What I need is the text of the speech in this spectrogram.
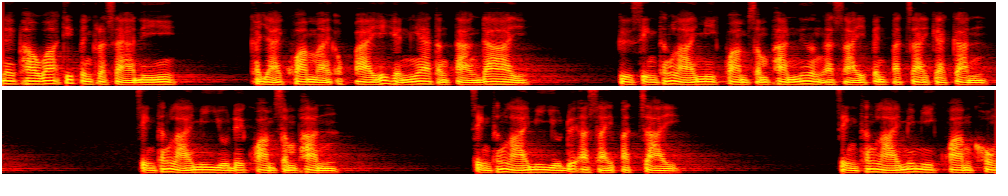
ในภาวะที่เป็นกระแสนี้ ขยายความหมายออกไปให้เห็นแง่ต่างๆได้ คือสิ่งทั้งหลายมีความสัมพันธ์เนื่องอาศัยเป็นปัจจัยแก่กัน สิ่งทั้งหลายมีอยู่โดยความสัมพันธ์ สิ่งทั้งหลายมีอยู่ด้วยอาศัยปัจจัย สิ่งทั้งหลายไม่มีความคง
